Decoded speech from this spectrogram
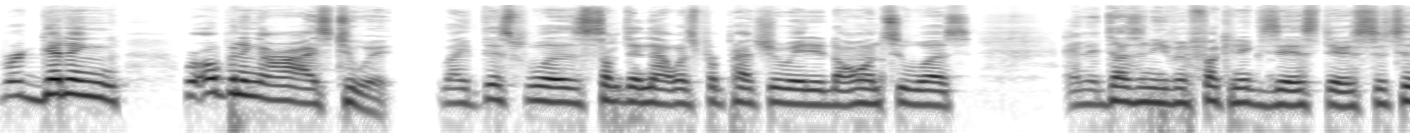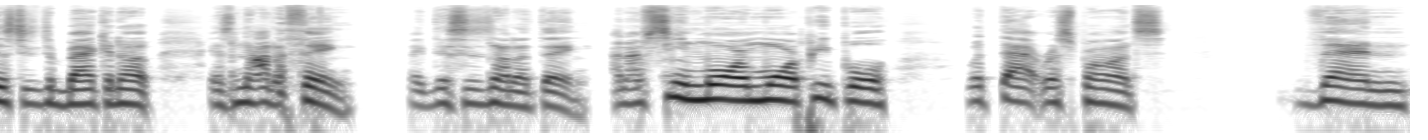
we're getting we're opening our eyes to it. Like this was something that was perpetuated onto us, and it doesn't even fucking exist. There's statistics to back it up. It's not a thing. Like this is not a thing. And I've seen more and more people with that response than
